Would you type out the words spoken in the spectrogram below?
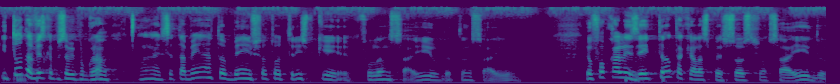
E toda vez que a pessoa me procurava, ah, você está bem? Ah, estou bem, eu estou triste porque fulano saiu, Betano saiu. Eu focalizei tanto aquelas pessoas que tinham saído,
